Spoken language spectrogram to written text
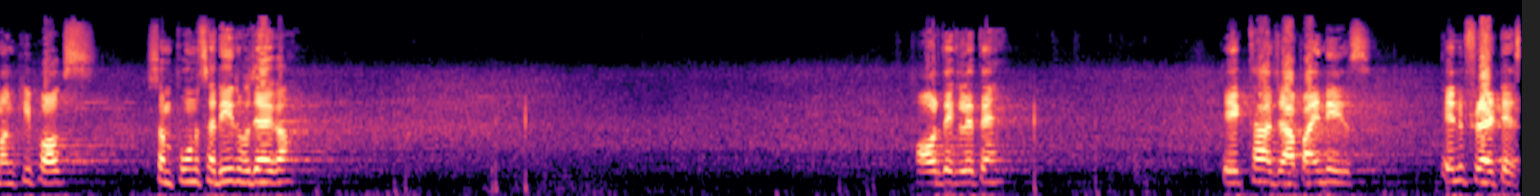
मंकी पॉक्स संपूर्ण शरीर हो जाएगा। और देख लेते हैं। एक था जापानीज इनफ्लेटिस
